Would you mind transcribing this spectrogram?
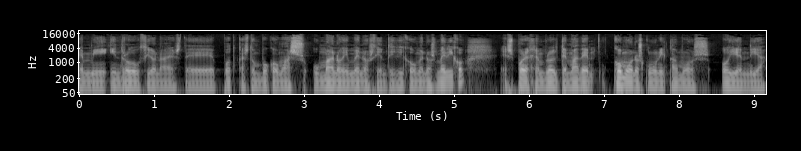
en mi introducción a este podcast un poco más humano y menos científico, menos médico, es por ejemplo el tema de cómo nos comunicamos hoy en día.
